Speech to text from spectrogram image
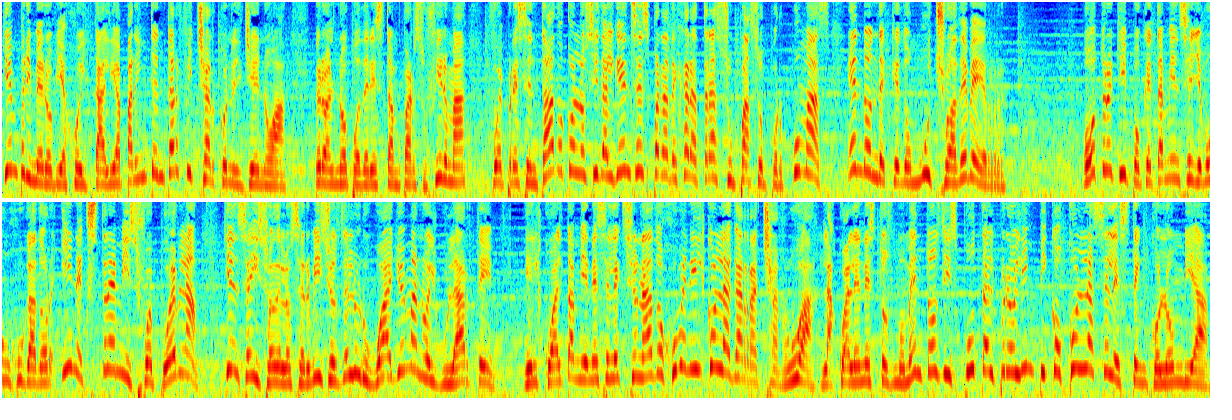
quien primero viajó a Italia para intentar fichar con el Genoa, pero al no poder estampar su firma, fue presentado con los hidalguenses para dejar atrás su paso por Pumas, en donde quedó mucho a deber. Otro equipo que también se llevó un jugador in extremis fue Puebla, quien se hizo de los servicios del uruguayo Emanuel Gularte, el cual también es seleccionado juvenil con la garra charrúa, la cual en estos momentos disputa el preolímpico con la celeste en Colombia.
